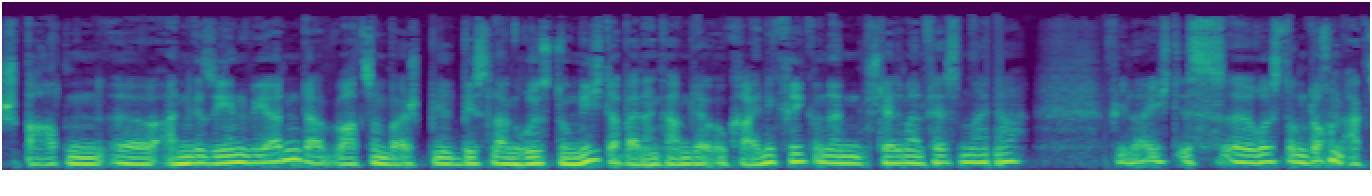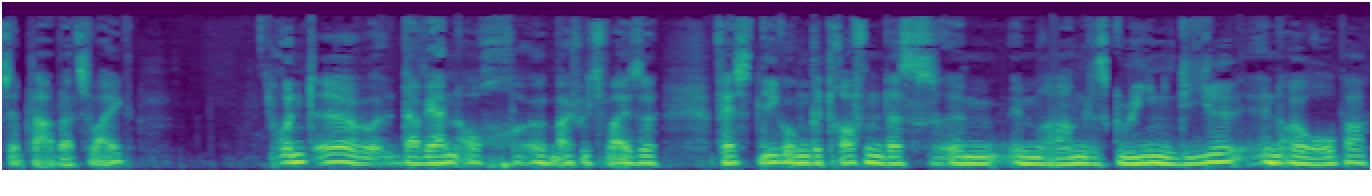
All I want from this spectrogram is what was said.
Investitionssparten äh, angesehen werden. Da war zum Beispiel bislang Rüstung nicht dabei. Dann kam der Ukraine-Krieg und dann stellte man fest, naja, vielleicht ist äh, Rüstung doch ein akzeptabler Zweig. Und äh, da werden auch äh, beispielsweise Festlegungen getroffen, dass ähm, im Rahmen des Green Deal in Europa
